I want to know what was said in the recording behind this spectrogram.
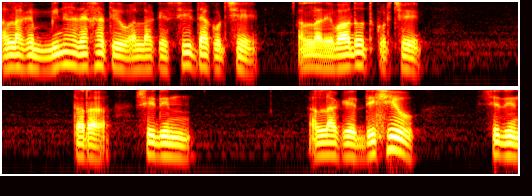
আল্লাহকে বিনা দেখাতেও আল্লাহকে সিজদা করছে, আল্লাহর ইবাদত করছে, তারা সেদিন আল্লাহকে দেখেও, সেদিন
